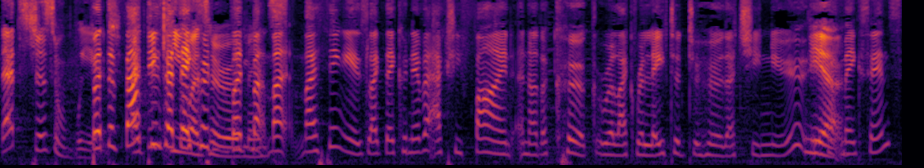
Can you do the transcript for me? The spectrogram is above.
that's just weird. But the I fact think is that they could. But my, my, my thing is, like, they could never actually find another Kirk like related to her that she knew. Yeah. If that makes sense.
